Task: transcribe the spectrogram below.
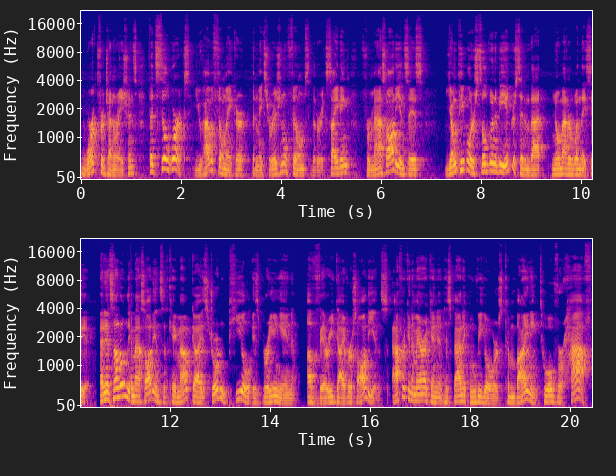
worked for generations that still works. You have a filmmaker that makes original films that are exciting for mass audiences young people are still going to be interested in that no matter when they see it. And it's not only a mass audience that came out, guys. Jordan Peele is bringing in a very diverse audience. African American and Hispanic moviegoers combining to over half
